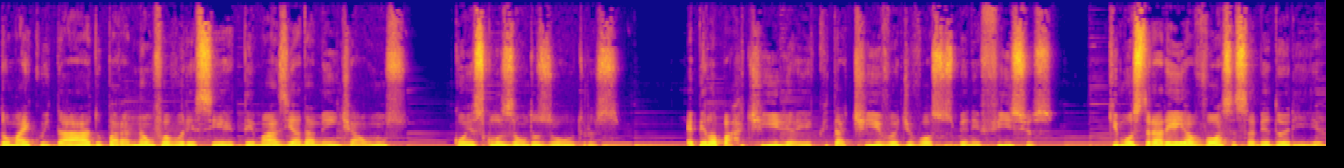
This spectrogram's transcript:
tomai cuidado para não favorecer demasiadamente a uns com exclusão dos outros. É pela partilha equitativa de vossos benefícios que mostrarei a vossa sabedoria,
